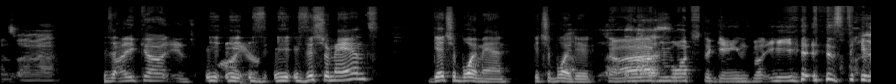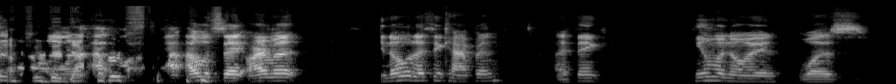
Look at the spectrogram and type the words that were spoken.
who's my man? Is it, Eika is is, fire. is, is this your man's? Get your boy, man. Get your boy, dude. No, I haven't watched the games, but he his team actually did get first. I, I would say Armut. You know what I think happened? I think Humanoid was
